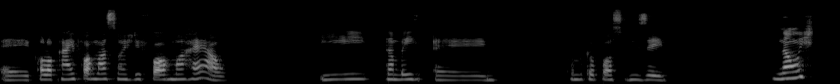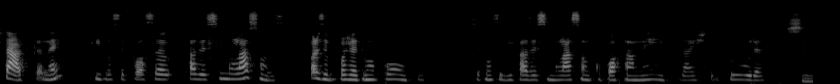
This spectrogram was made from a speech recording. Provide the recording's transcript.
É, colocar informações de forma real. E também, é, como que eu posso dizer? Não estática, né? Que você possa fazer simulações. Por exemplo, projeto de uma ponte, você conseguir fazer simulação do comportamento, da estrutura. Sim.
